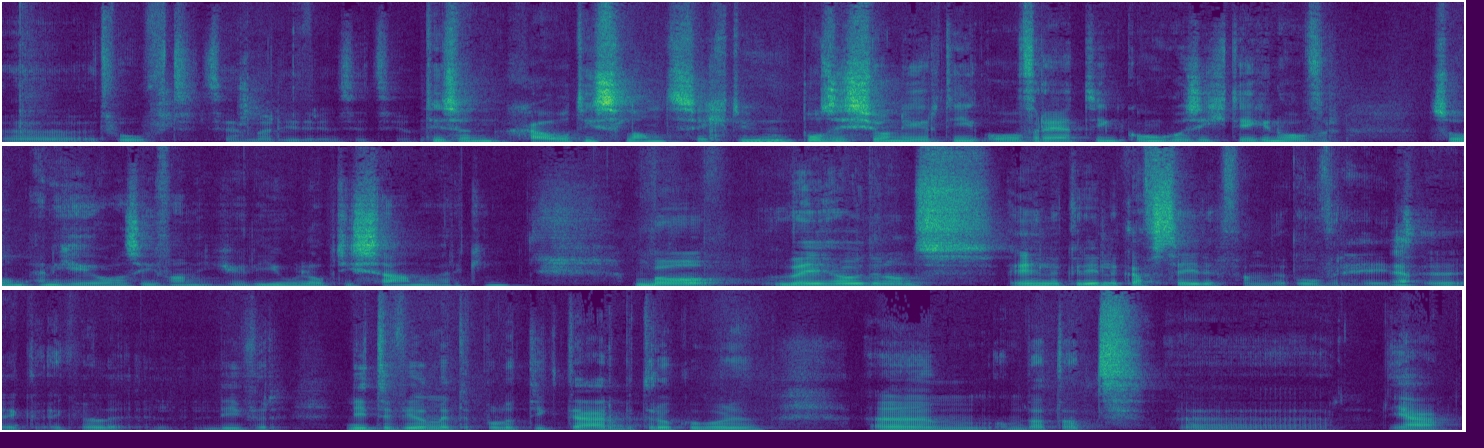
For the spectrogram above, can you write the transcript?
eh, het hoofd, zeg maar, die erin zit. Ja. Het is een chaotisch land, zegt Mhm. u. Hoe positioneert die overheid in Congo zich tegenover zo'n NGO als die van jullie? Hoe loopt die samenwerking? Bon, wij houden ons eigenlijk redelijk afzijdig van de overheid. Ja. Ik, ik wil liever niet te veel met de politiek daar betrokken worden, ehm, omdat dat... eh, ja,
